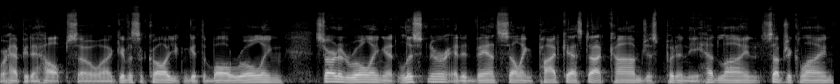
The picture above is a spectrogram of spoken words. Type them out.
we're happy to help. So uh, give us a call. You can get the ball rolling, started rolling at listener at advancedsellingpodcast.com. Just put in the headline, subject line,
